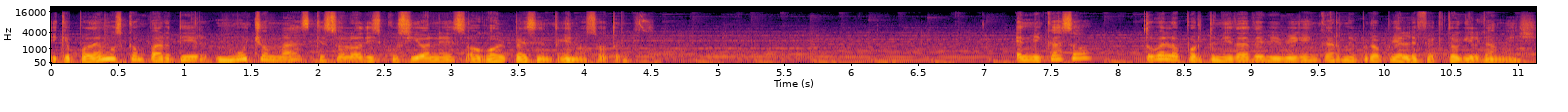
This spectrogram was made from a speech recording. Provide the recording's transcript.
y que podemos compartir mucho más que solo discusiones o golpes entre nosotros. En mi caso, tuve la oportunidad de vivir en carne propia el efecto Gilgamesh,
